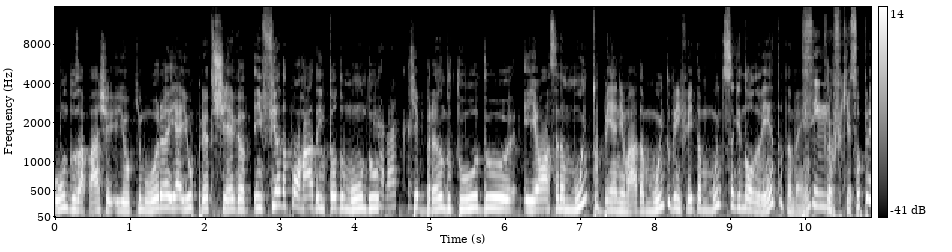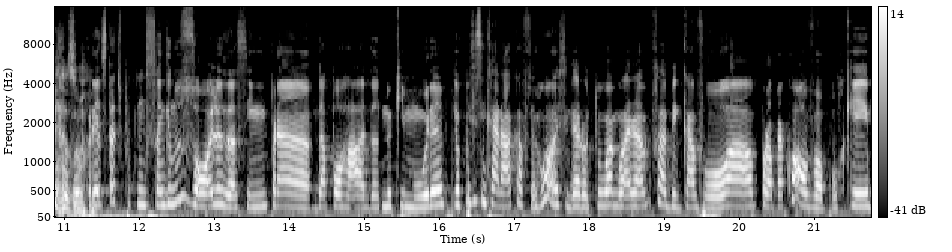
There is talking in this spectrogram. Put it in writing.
um dos Apache e o Kimura, e aí o preto chega enfiando a porrada em todo mundo, Caraca. quebrando tudo. E é uma cena muito bem animada, muito bem feita, muito sanguinolenta também. Sim. Eu fiquei surpreso. O preto tá, tipo, com sangue nos olhos, assim, pra dar porrada no Kimura. Eu pensei assim, caraca, ferrou esse garoto agora, sabe, cavou a própria cova, porque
